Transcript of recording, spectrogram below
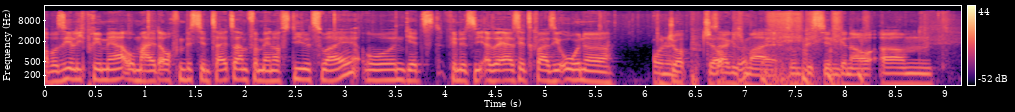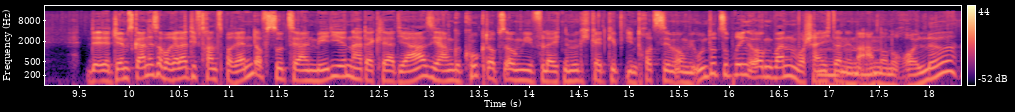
Aber sicherlich primär, um halt auch ein bisschen Zeit zu haben für Man of Steel 2. Und jetzt findet es nicht, also er ist jetzt quasi ohne, Ohne Job, Job, sage ich ja. mal, so ein bisschen, genau. Ähm, der James Gunn ist aber relativ transparent auf sozialen Medien, hat erklärt, ja, sie haben geguckt, ob es irgendwie vielleicht eine Möglichkeit gibt, ihn trotzdem irgendwie unterzubringen irgendwann, wahrscheinlich dann in einer anderen Rolle.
